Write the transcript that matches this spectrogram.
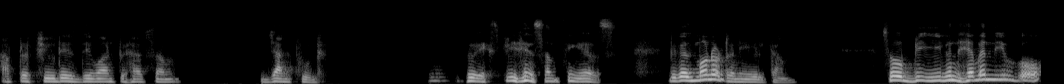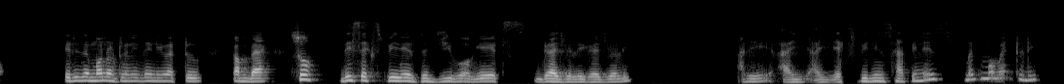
After a few days, they want to have some junk food to experience something else because monotony will come. So be, even heaven you go, it is a monotony, then you have to come back. So this experience the jiva gets gradually, gradually. I, I, I experience happiness, but momentary.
